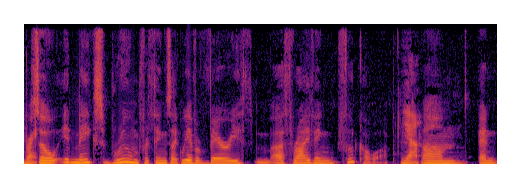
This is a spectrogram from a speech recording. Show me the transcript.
Right. So it makes room for things like we have a very uh, thriving food co-op, yeah. um, and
